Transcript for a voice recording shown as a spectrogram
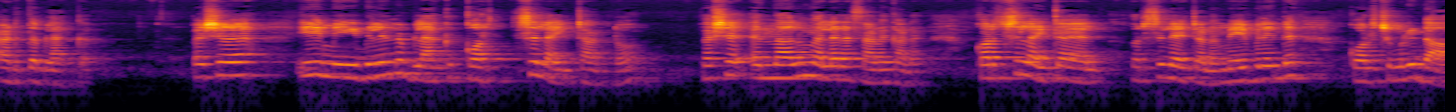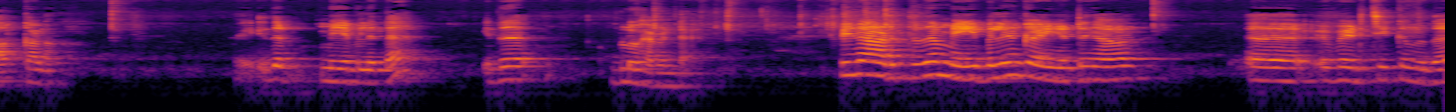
അടുത്ത ബ്ലാക്ക് പക്ഷേ ഈ മേബിലിന്റെ ബ്ലാക്ക് കുറച്ച് ലൈറ്റാണ് കേട്ടോ പക്ഷെ എന്നാലും നല്ല രസമാണ് കാണാൻ. കുറച്ച് ലൈറ്റ് ആയാൽ കുറച്ച് ലൈറ്റാണ് മേബലിന്റെ കുറച്ചും കൂടി ഡാർക്കാണ് ഇത് മേബലിന്റെ ഇത് ബ്ലൂ ഹെവന്റെ പിന്നെ അടുത്തത് മേബലിൻ കഴിഞ്ഞിട്ട് ഞാൻ മേടിച്ചിരിക്കുന്നത്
